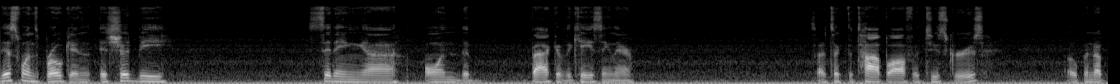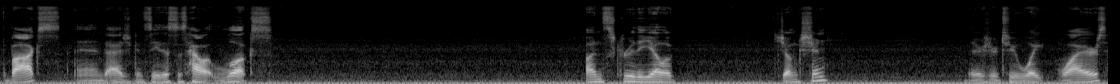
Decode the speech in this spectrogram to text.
This one's broken. It should be sitting uh, on the back of the casing there. So I took the top off with two screws, opened up the box, and as you can see, this is how it looks. Unscrew the yellow junction. There's your two white wires.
